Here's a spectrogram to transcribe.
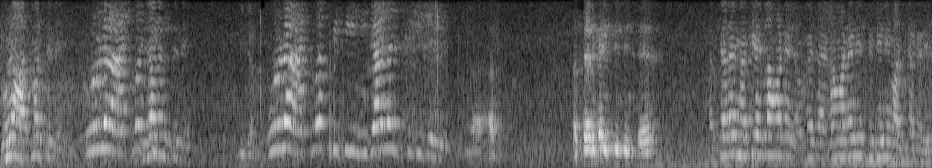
પૂર્ણ આત્મસ્થિતિ. પૂર્ણ આત્મસ્થિતિ. નિજાનંદ સ્થિતિ. જોઈએ. અત્યારે કઈ સ્થિતિ છે? અત્યારે નથી એટલા માટે હંમેશા એના માટેની સ્થિતિની વાંચા કરીએ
